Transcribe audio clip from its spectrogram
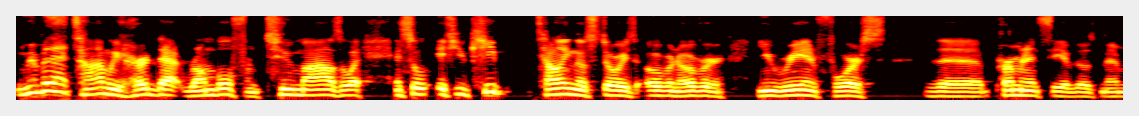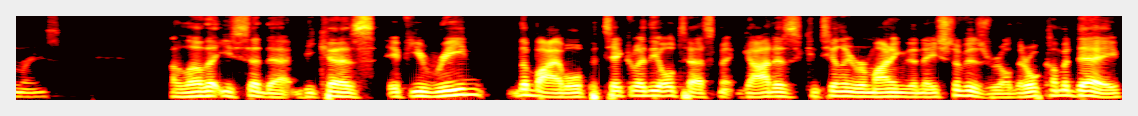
remember that time we heard that rumble from two miles away? And so if you keep telling those stories over and over, you reinforce the permanency of those memories. I love that you said that because if you read the Bible, particularly the Old Testament, God is continually reminding the nation of Israel there will come a day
